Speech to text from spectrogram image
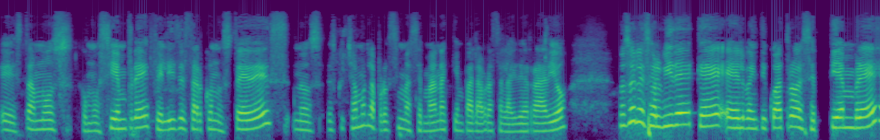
estamos, como siempre, felices de estar con ustedes. Nos escuchamos la próxima semana aquí en Palabras al Aire Radio. No se les olvide que el 24 de septiembre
